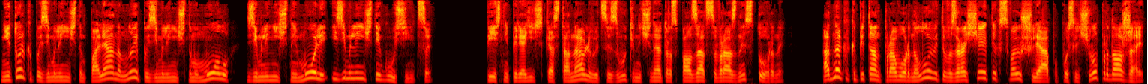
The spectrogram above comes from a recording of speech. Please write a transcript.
не только по земляничным полянам, но и по земляничному молу, земляничной моле и земляничной гусенице. Песня периодически останавливается, и звуки начинают расползаться в разные стороны. Однако капитан проворно ловит и возвращает их в свою шляпу, после чего продолжает.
